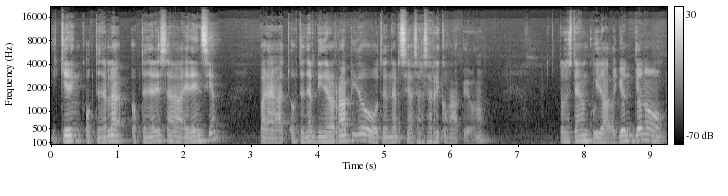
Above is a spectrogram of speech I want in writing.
y quieren obtener, obtener esa herencia para obtener dinero rápido o tenerse, hacerse rico rápido, ¿no? Entonces tengan cuidado. Yo, yo no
